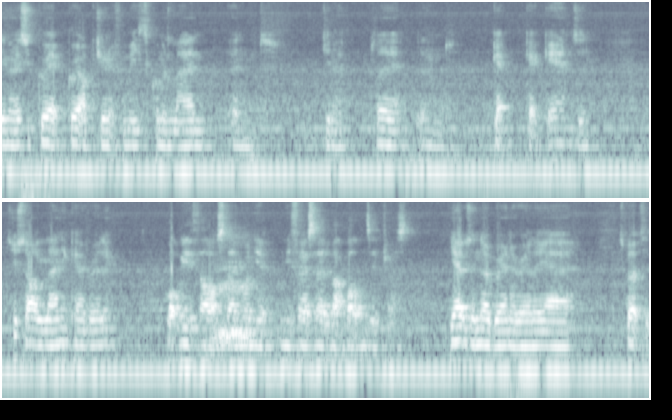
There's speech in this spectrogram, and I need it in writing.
you know it's a great great opportunity for me to come and learn and you know play and get get games and it's just all a learning curve really. What were your thoughts then when you when you first heard about Bolton's interest? Yeah, it was a no-brainer really. Uh, spoke to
